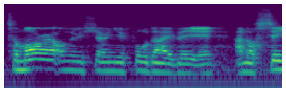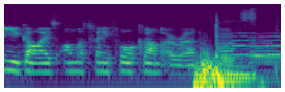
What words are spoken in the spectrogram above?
Tomorrow I'm going to be showing you a full day of eating and I'll see you guys on my 24 kilometer run.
